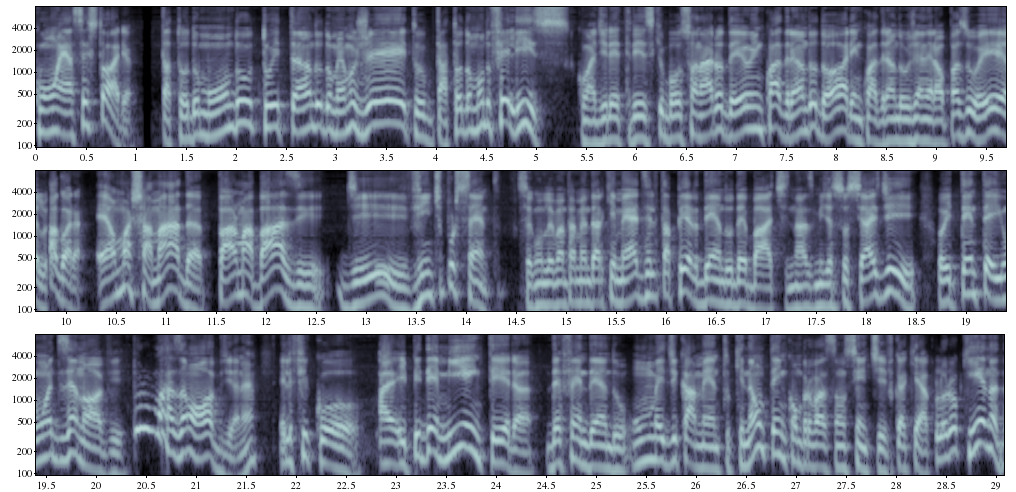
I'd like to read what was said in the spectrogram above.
com essa história. Tá todo mundo tweetando do mesmo jeito, tá todo mundo feliz com a diretriz que o Bolsonaro deu, enquadrando o Dória, enquadrando o general Pazuello. Agora, é uma chamada para uma base de 20%. Segundo o levantamento da Arquimedes, ele está perdendo o debate nas mídias sociais de 81 a 19. Por uma razão óbvia, né? Ele ficou a epidemia inteira defendendo um medicamento que não tem comprovação científica, que é a cloroquina,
